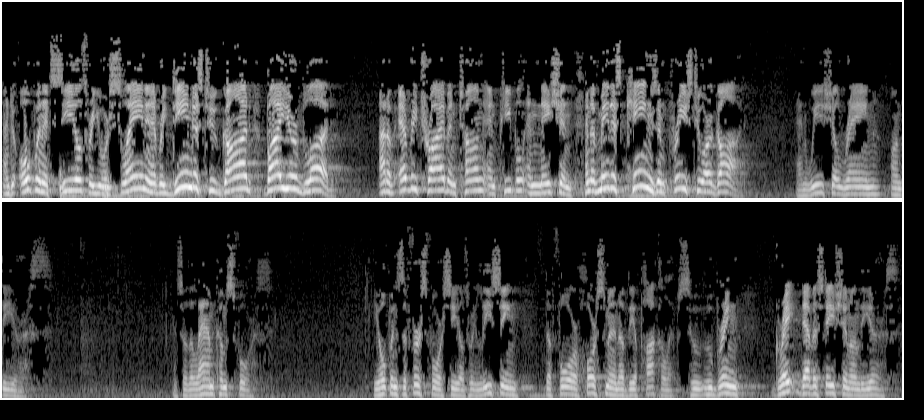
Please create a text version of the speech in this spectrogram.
and to open its seals, for you were slain and have redeemed us to God by your blood out of every tribe and tongue and people and nation, and have made us kings and priests to our God, and we shall reign on the earth. And so the Lamb comes forth. He opens the first four seals, releasing the four horsemen of the apocalypse who, who bring great devastation on the earth.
